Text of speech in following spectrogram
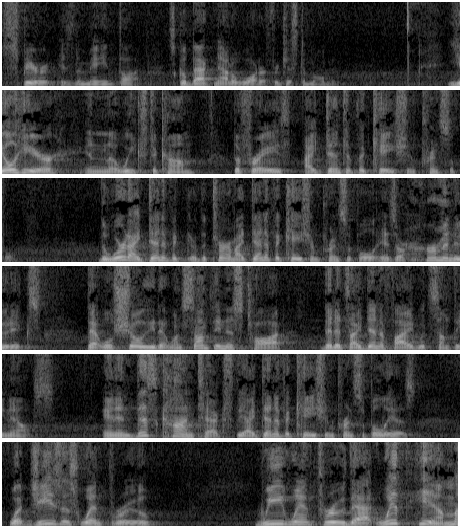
Spirit is the main thought. Let's go back now to water for just a moment. You'll hear in the weeks to come the phrase identification principle. The word identific or the term identification principle is a hermeneutics that will show you that when something is taught that it's identified with something else. And in this context, the identification principle is what Jesus went through, we went through that with him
